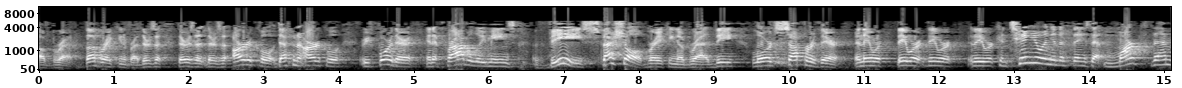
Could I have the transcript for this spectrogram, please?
of bread the breaking of bread. There's a there's a there's an article definite article before there and it probably means the special breaking of bread the Lord's Supper there. And they were, they were, they were, they were continuing in the things that marked them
